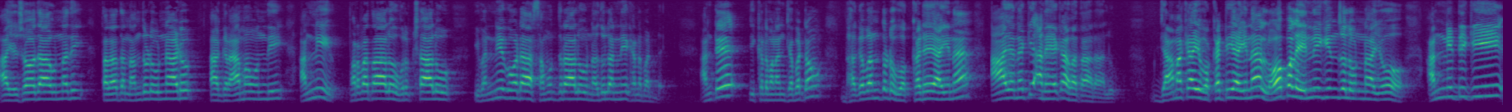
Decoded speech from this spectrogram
ఆ యశోద ఉన్నది తర్వాత నందుడు ఉన్నాడు ఆ గ్రామం ఉంది అన్ని పర్వతాలు వృక్షాలు ఇవన్నీ కూడా సముద్రాలు నదులన్నీ కనబడ్డాయి. అంటే ఇక్కడ మనం చెప్పటం భగవంతుడు ఒక్కడే అయినా ఆయనకి అనేక అవతారాలు. జామకాయ ఒకటి అయినా లోపల ఎన్ని గింజలు ఉన్నాయో అన్నిటికీ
